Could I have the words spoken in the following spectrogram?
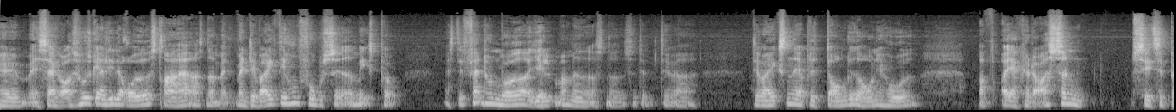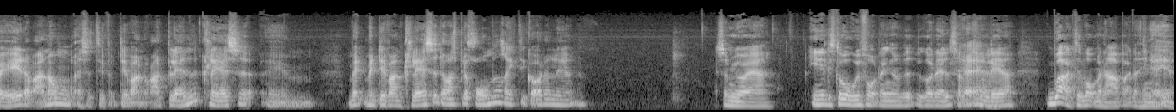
Øhm, så jeg kan også huske alle de der røde streger og sådan noget, men, men det var ikke det, hun fokuserede mest på. Altså, det fandt hun måder at hjælpe mig med og sådan noget, så det, det, var, det var ikke sådan, at jeg blev dunket oven i hovedet. Og, og jeg kan da også sådan se tilbage, der var nogle, altså det, det var en ret blandet klasse, øhm, men, men det var en klasse, der også blev rummet rigtig godt af lærerne. Som jo er en af de store udfordringer, ved vi godt alle sammen Ja, ja, som lærer. Uagtet hvor man arbejder henne. Ja, ja,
